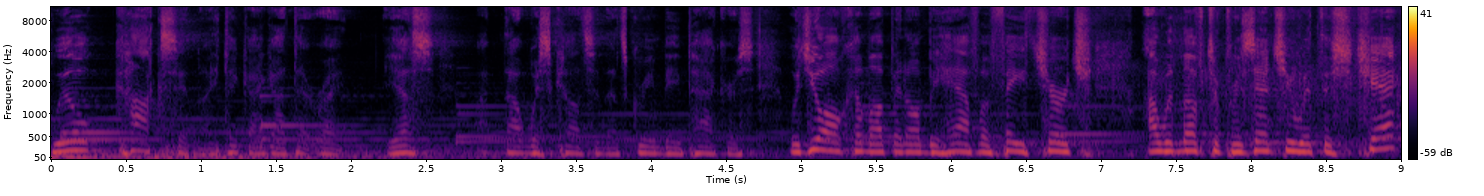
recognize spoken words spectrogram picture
Will Coxon, I think I got that right. Yes? Not Wisconsin, that's Green Bay Packers. Would you all come up and on behalf of Faith Church, I would love to present you with this check.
